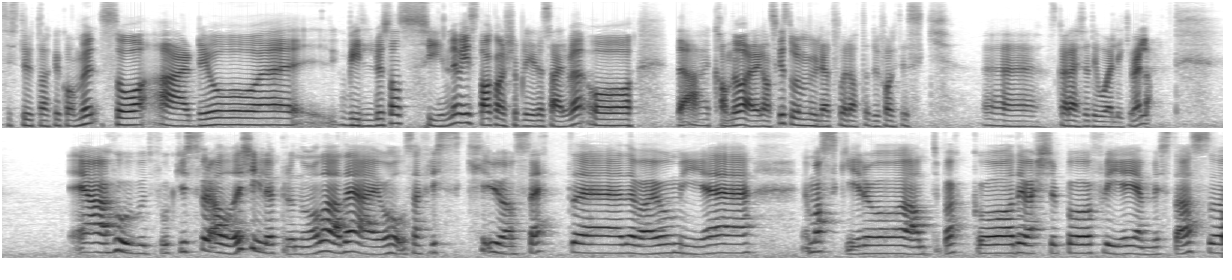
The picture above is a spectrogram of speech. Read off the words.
siste uttaket kommer, så er det jo eh, Vil du sannsynligvis da kanskje bli reserve. Og det er, kan jo være ganske stor mulighet for at du faktisk eh, skal reise til OL likevel, da. Ja, hovedfokus for alle skiløpere nå, da, det er jo å holde seg frisk uansett. Eh, det var jo mye masker og antibac og diverse på flyet hjem i stad, så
